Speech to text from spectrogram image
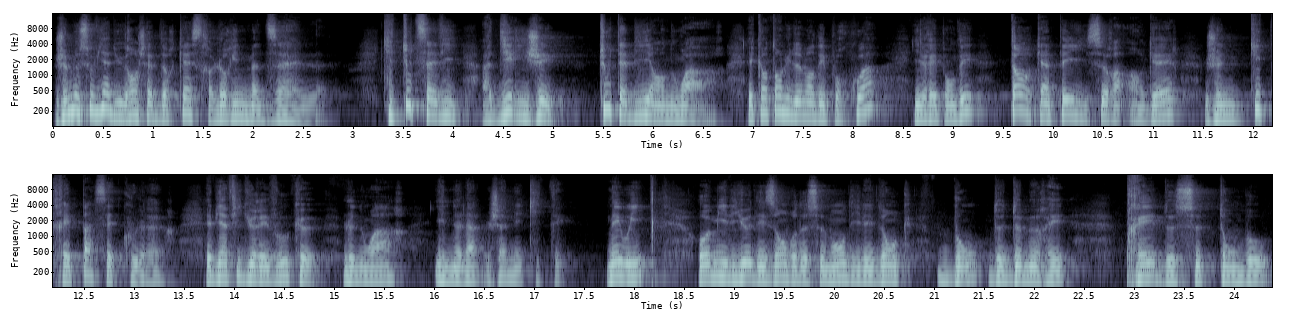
Je me souviens du grand chef d'orchestre, Laurine Matzel, qui toute sa vie a dirigé, tout habillé en noir. Et quand on lui demandait pourquoi, il répondait Tant qu'un pays sera en guerre, je ne quitterai pas cette couleur. Eh bien, figurez-vous que le noir, il ne l'a jamais quitté. Mais oui, au milieu des ombres de ce monde, il est donc bon de demeurer près de ce tombeau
